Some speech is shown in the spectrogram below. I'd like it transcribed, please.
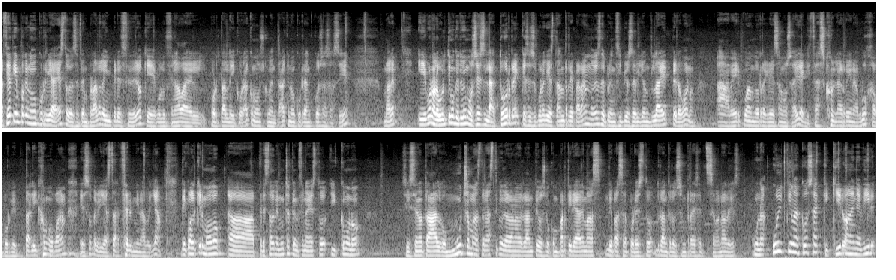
Hacía tiempo que no ocurría esto, desde temporada de la Imperecedero, que evolucionaba el portal de Ikora, como os comentaba, que no ocurrían cosas así. ¿Vale? Y bueno, lo último que tuvimos es la torre, que se supone que están reparando desde principios de Beyond Light, pero bueno, a ver cuándo regresamos a ella, quizás con la reina bruja, porque tal y como van, eso debería estar terminado ya. De cualquier modo, uh, prestadle mucha atención a esto y, como no, si se nota algo mucho más drástico de ahora en adelante os lo compartiré además de pasar por esto durante los resets semanales. Una última cosa que quiero añadir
